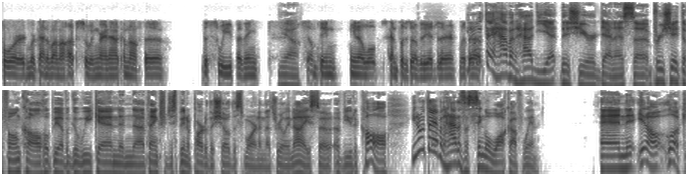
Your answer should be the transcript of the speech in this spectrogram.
forward. We're kind of on an upswing right now, coming off the the sweep. I think Yeah. something you know will just kind of put us over the edge there with You know that. what they haven't had yet this year, Dennis? Uh, appreciate the phone call. Hope you have a good weekend, and uh, thanks for just being a part of the show this morning. That's really nice uh, of you to call. You know what they haven't had is a single walk off win. And you know, look,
